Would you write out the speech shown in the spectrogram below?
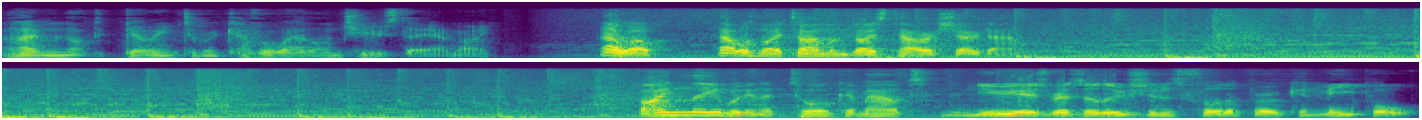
I'm not going to recover well on Tuesday, am I? Oh well, that was my time on Dice Tower Showdown. Finally, we're going to talk about the New Year's resolutions for the Broken Meeple.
